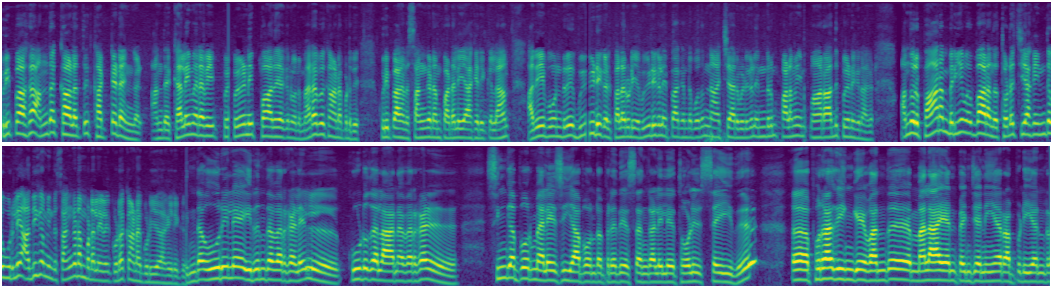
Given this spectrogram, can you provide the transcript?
குறிப்பாக அந்த காலத்து கட்டடங்கள் அந்த கலைமரவை பேணி பாதுகாக்கிற ஒரு மரபு காணப்படுது. குறிப்பாக அந்த சங்கடம் படலையாக இருக்கலாம். அதே போன்று வீடுகள் பலருடைய வீடுகளை பார்க்கின்ற போதும் நாச்சியார் வீடுகள் இன்றும் பழமை மாறாது பேணுகிறார்கள். அந்த ஒரு பாரம்பரியம் எவ்வாறு அந்த தொடர்ச்சியாக இந்த ஊரிலே அதிகம் இந்த சங்கடம் படலைகள் கூட காணக்கூடியதாக இருக்குது இந்த ஊரிலே இருந்தவர்களில் கூடுதலானவர்கள் சிங்கப்பூர் மலேசியா போன்ற பிரதேசங்களிலே தொழில் செய்து பிறகு இங்கே வந்து மலாயன் பெஞ்சனியர் அப்படி என்ற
